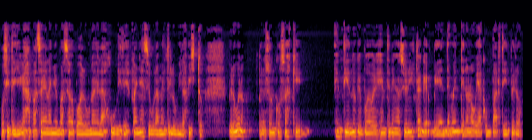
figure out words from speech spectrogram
o si te llegas a pasar el año pasado por alguna de las UBIs de España, seguramente lo hubieras visto. Pero bueno, pero son cosas que entiendo que puede haber gente negacionista, que evidentemente no lo voy a compartir, pero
